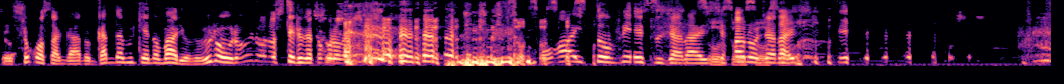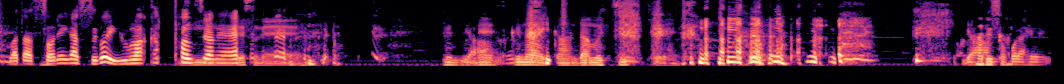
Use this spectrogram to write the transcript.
でショコさんがあのガンダム系の周りをうろうろうろうろしてるところが、ホワイトベースじゃないし、ハロじゃないしって。またそれがすごい上手かったんですよねうんで。すね。自分のね少ないガンダム知識ね。いやー、そこらへん、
